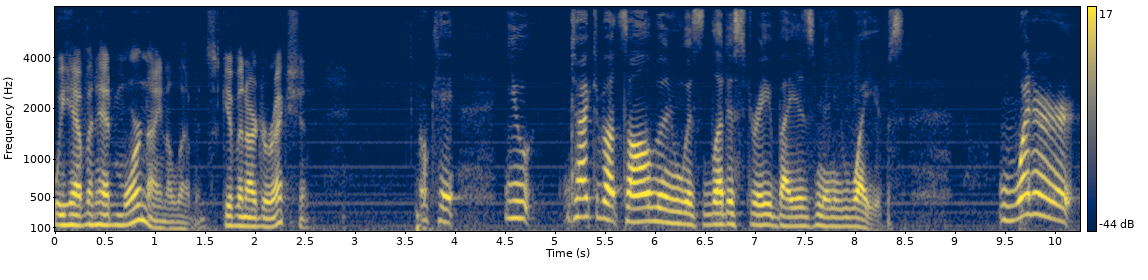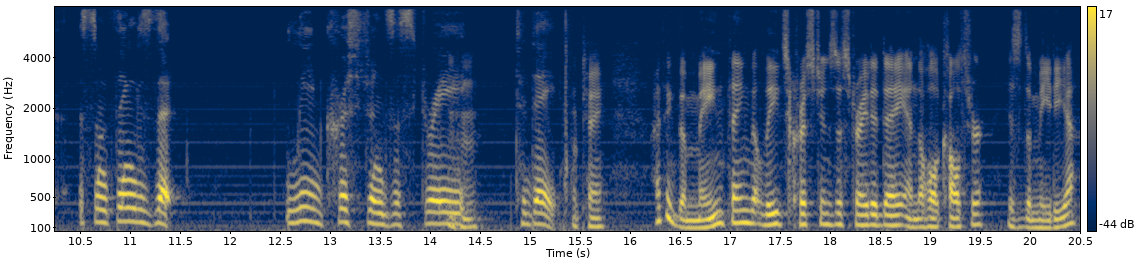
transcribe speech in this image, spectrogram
we haven't had more 9 11s given our direction. Okay, you talked about Solomon was led astray by his many wives. What are some things that lead Christians astray Mm-hmm. today? Okay? I think the main thing that leads Christians astray today and the whole culture is the media.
